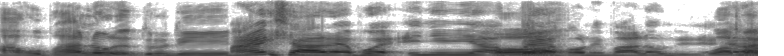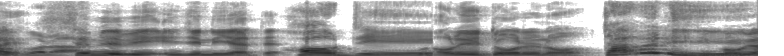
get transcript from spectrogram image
ဟာကိုဘာလုပ်လဲသူတို့ဒီမိုင်းရှာတဲ့အဖွဲ့အင်ဂျင်နီယာအဖွဲ့အကောင်တွေဘာလုပ်နေတယ်ဟိုအဲ့ဗာဒါလေကိုပြောတာစစ်မြေပြင်အင်ဂျင်နီယာတက်ဟုတ်တယ်အောင်လေးတော်တယ်နော်ဒါပဲလေဒီမုံရ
